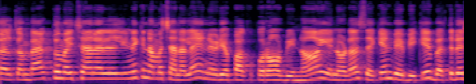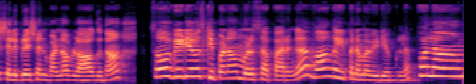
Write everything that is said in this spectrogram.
Welcome back to my channel இன்றைக்கி நம்ம சேனலில் என்ன வீடியோ பார்க்க போகிறோம் அப்படின்னா என்னோட செகண்ட் பேபிக்கு பர்த்டே செலிப்ரேஷன் பண்ண vlog தான். ஸோ வீடியோவை ஸ்கிப் பண்ணாமல் முழுசாக பாருங்கள் வாங்க இப்போ நம்ம வீடியோக்குள்ளே போகலாம்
